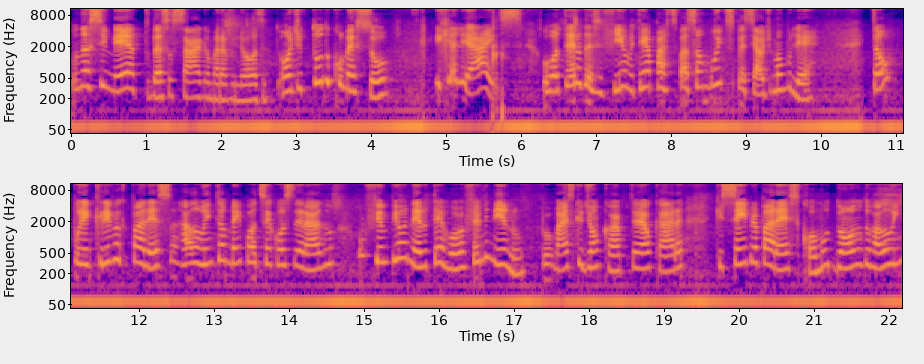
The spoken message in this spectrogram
o nascimento dessa saga maravilhosa, onde tudo começou, e que aliás, o roteiro desse filme tem a participação muito especial de uma mulher então, por incrível que pareça, Halloween também pode ser considerado um filme pioneiro terror feminino. Por mais que o John Carpenter é o cara que sempre aparece como o dono do Halloween,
